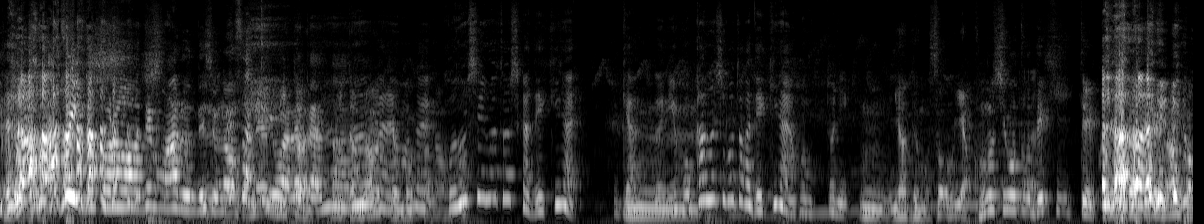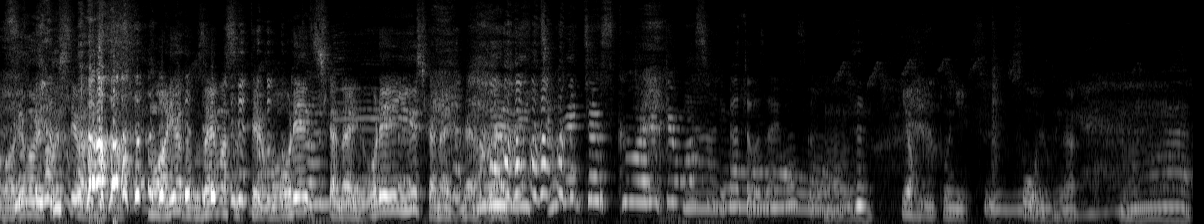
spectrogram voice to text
いというか。熱い。ところでもあるんでしょうね。なんかねさっき言われた見た見たなって思ったな。ん。かこの仕事しかできない逆にうん他の仕事ができない本当に。うん、いやでもそういやこの仕事できてくれるだけでなんか我々としてはなんかもうありがとうございますって もうお礼しかないお礼言うしかないよね。はい。めちゃめちゃ救われてますありがとうございます。うん、いや本当に。そうよね。ね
